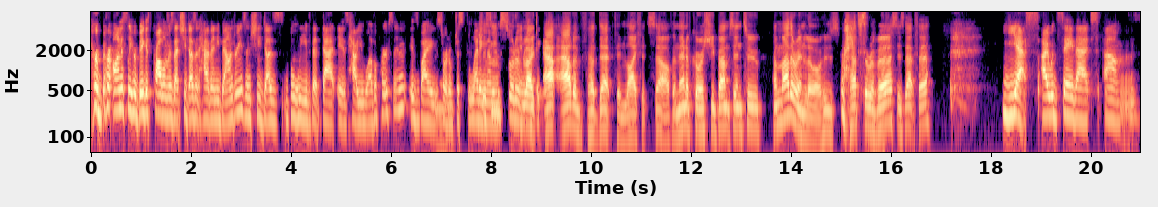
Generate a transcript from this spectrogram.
her her honestly her biggest problem is that she doesn't have any boundaries and she does believe that that is how you love a person is by sort of just letting she them seems sort of like out, out of her depth in life itself. And then of course she bumps into her mother-in-law who's right. perhaps the reverse. Is that fair? Yes i would say that um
